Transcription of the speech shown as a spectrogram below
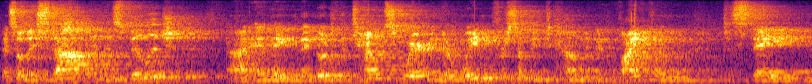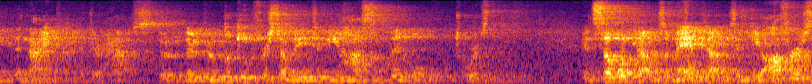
And so they stop in this village, uh, and they, they go to the town square, and they're waiting for somebody to come and invite them to stay the night at their house. They're, they're, they're looking for somebody to be hospitable towards them. And someone comes, a man comes, and he offers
